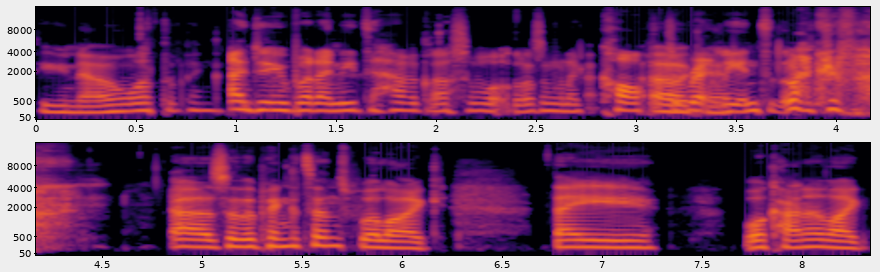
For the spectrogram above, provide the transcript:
Do you know what the Pinkertons are? I do, are? but I need to have a glass of water, else I'm going to cough Okay. directly into the microphone. Uh, so the Pinkertons were like, they were kind of like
